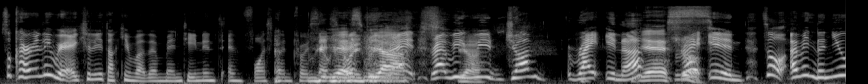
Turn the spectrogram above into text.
So currently we're actually talking about the maintenance enforcement process. Yes, we are. Right, right. We, Yeah. we jumped right in, huh? Yes, sure. Right in. So, I mean, the new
